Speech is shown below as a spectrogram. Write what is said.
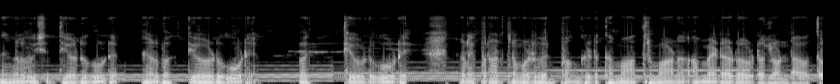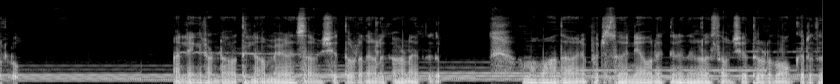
നിങ്ങൾ വിശുദ്ധിയോടുകൂടെ നിങ്ങൾ ഭക്തിയോടുകൂടെ ഭക്തിയോടുകൂടെ നിങ്ങൾ ഈ പ്രാർത്ഥന മുഴുവൻ പങ്കെടുത്താൽ മാത്രമാണ് അമ്മയുടെ ഇടപെടൽ ഉണ്ടാകത്തുള്ളൂ അല്ലെങ്കിൽ ഉണ്ടാകത്തില്ല അമ്മയുടെ സംശയത്തോടെ നിങ്ങൾ കാണരുത്. അമ്മ മാതാവിനെ പരിശോധനയാവണത്തിന് നിങ്ങൾ സംശയത്തോടെ നോക്കരുത്.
